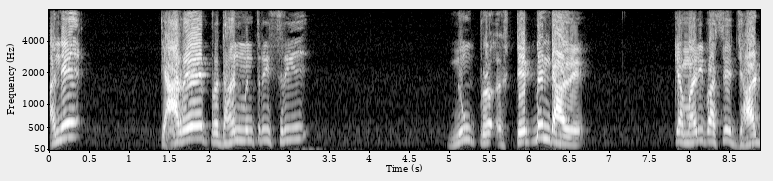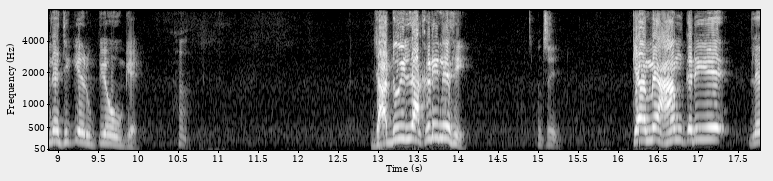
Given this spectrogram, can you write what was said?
અને ત્યારે પ્રધાનમંત્રી શ્રી નું સ્ટેટમેન્ટ આવે કે અમારી પાસે ઝાડ નથી કે રૂપિયો ઉગે. જાદુઈ લાકડી નથી. જી. કે અમે આમ કરીએ એટલે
